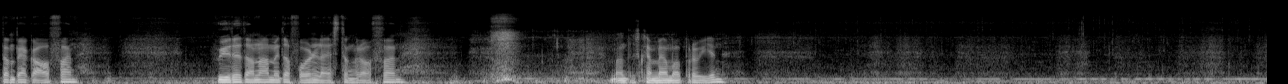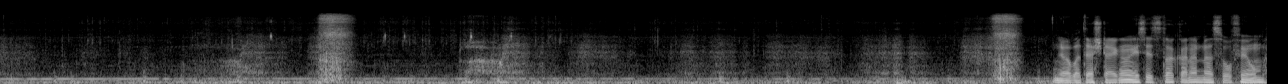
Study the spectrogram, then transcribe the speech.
beim Bergauffahren. Würde dann auch mit der vollen Leistung rauffahren. Man, das kann man ja mal probieren. Ja, aber der Steigung ist jetzt da gar nicht mehr so viel um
